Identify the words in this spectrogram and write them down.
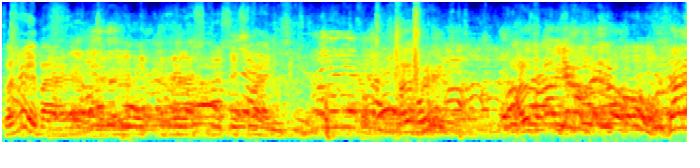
¿Cuándo es para relaciones sexuales? ¡Dale, corre! ¡Al otro lado llega Pedro! ¡Dale!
